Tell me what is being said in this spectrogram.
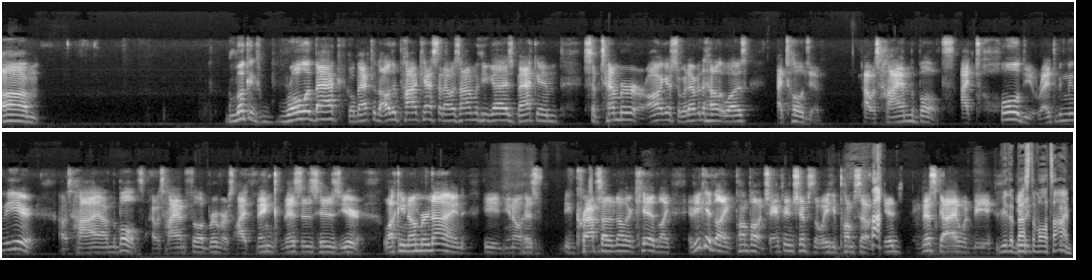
Um look at roll it back, go back to the other podcast that I was on with you guys back in September or August or whatever the hell it was. I told you I was high on the Bolts. I told you right at the beginning of the year I was high on the Bolts. I was high on Philip Rivers. I think this is his year. Lucky number nine. He, you know, his he craps out another kid. Like if he could like pump out championships the way he pumps out kids, this guy would be be the best of all time.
